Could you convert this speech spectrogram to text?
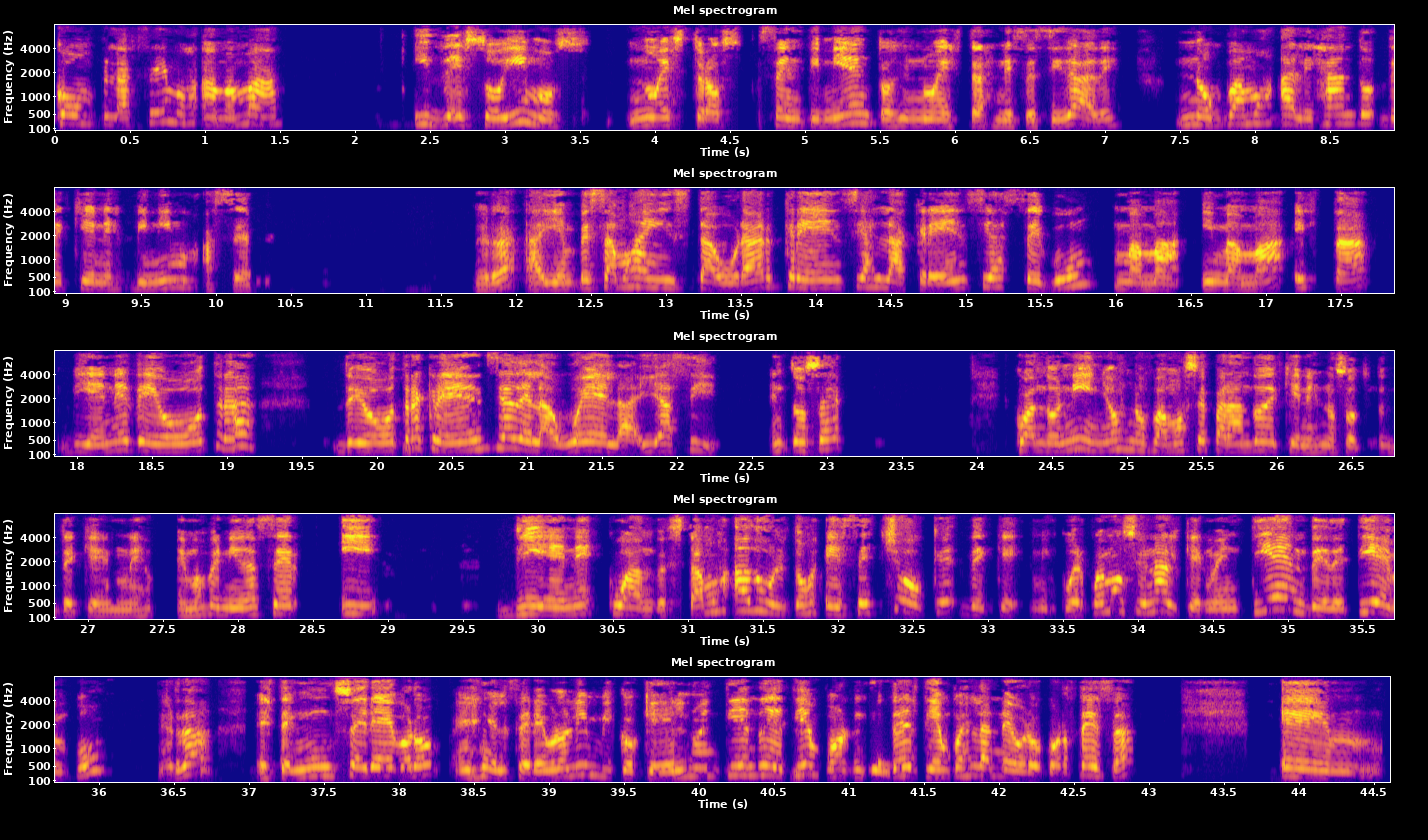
complacemos a mamá y desoímos nuestros sentimientos y nuestras necesidades, nos vamos alejando de quienes vinimos a ser. ¿Verdad? Ahí empezamos a instaurar creencias, la creencia según mamá. Y mamá está, viene de otra, de otra creencia de la abuela y así. Entonces, cuando niños nos vamos separando de quienes nosotros, de quienes hemos venido a ser y viene cuando estamos adultos ese choque de que mi cuerpo emocional que no entiende de tiempo, ¿verdad? Está en un cerebro, en el cerebro límbico, que él no entiende de tiempo, entiende de tiempo es la neurocorteza. Em,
